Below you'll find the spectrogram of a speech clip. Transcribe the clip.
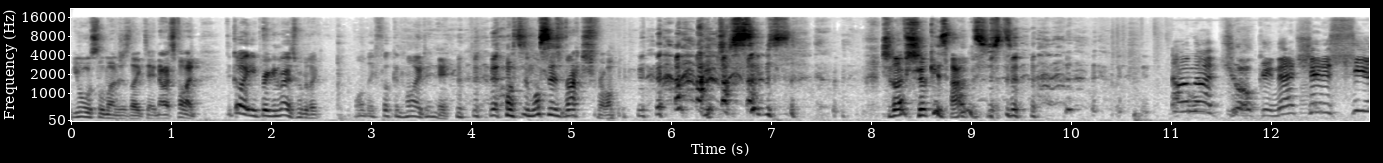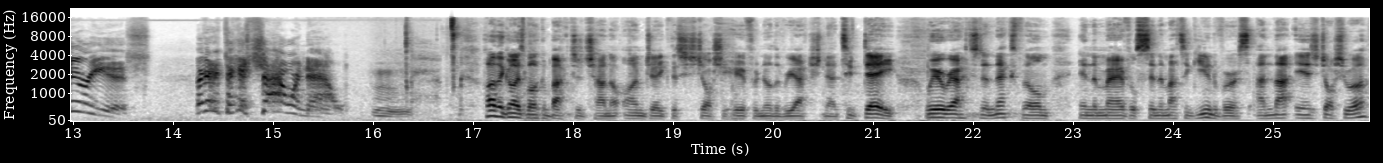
your store manager's like, no, it's fine. The guy you're bringing around is probably like, what are they fucking hiding here? what's what's this rash from? Just- just- should I have shook his hands? Just I'm not joking. That shit is serious. I gotta take a shower now. Hmm. Hi there, guys. Welcome back to the channel. I'm Jake. This is Josh. You're here for another reaction. And today we're reacting to the next film in the Marvel Cinematic Universe, and that is Joshua.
